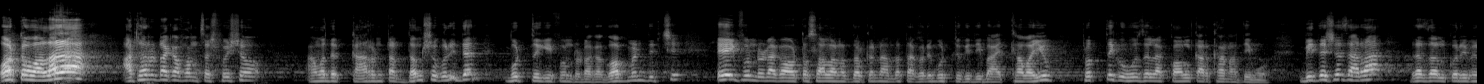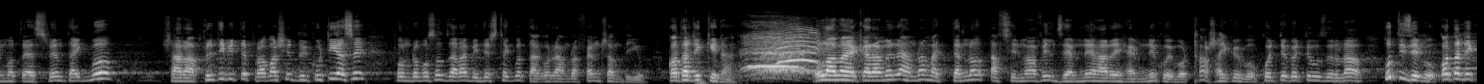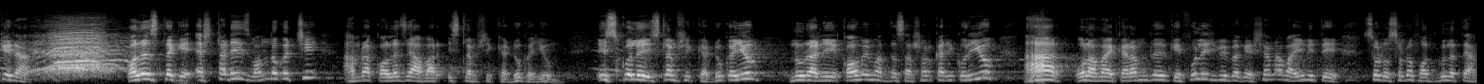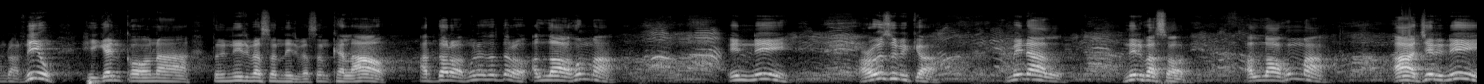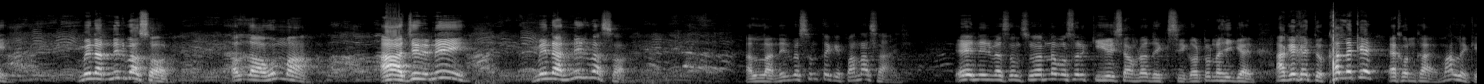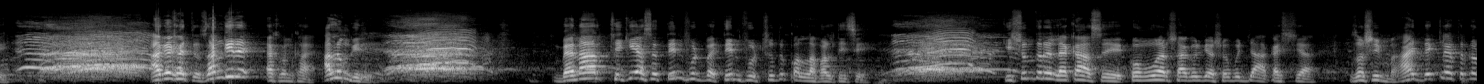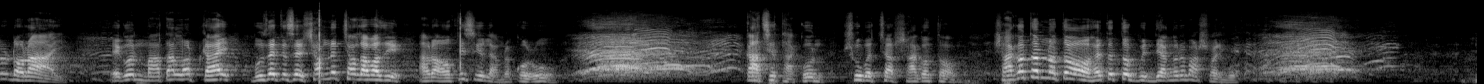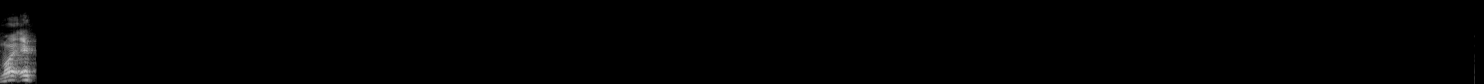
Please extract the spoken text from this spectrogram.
অটোওয়ালারা আঠারো টাকা পঞ্চাশ পয়সা আমাদের কারণটার ধ্বংস করি দেন। ভর্তুকি পনেরো টাকা গভর্নমেন্ট দিচ্ছে। এই পনেরো টাকা অটো চালানোর দরকার না, আমরা তা করে ভর্তুকি দিব আয় খাওয়াইব প্রত্যেক উপজেলা কলকারখানা দিব বিদেশে যারা রেজাল করিমের মতো এসপেন থাকব সারা পৃথিবীতে প্রবাসী দুই কোটি আছে, পনেরো বছর যারা বিদেশ থাকব, তা করে আমরা ফ্যানশন দিই কথা ঠিক কিনা? ওলামায় কারামের আমরা মাত্যান্ন তাফসির মাহফিল যেমনে হারে হেমনে কইব, ঠাঁসাই কইব করতে কইতে হুজুররা হতে যাইব। কথা ঠিক কিনা? কলেজ থেকে স্টাডিজ বন্ধ করছি, আমরা কলেজে আবার ইসলাম শিক্ষা ঢুকাইম। স্কুলে ইসলাম শিক্ষা ঢুকাইম নুরানি কওমি মাদ্রাসা সরকারি করিও, আর ওলামায় কারামদেরকে পুলিশ বিভাগে সেনাবাহিনীতে ছোট ছোট পদগুলোতে আমরা নিয়ম। হিগেন কহ না, তুমি নির্বাচন নির্বাচন খেলাও। আর ধরো, মনে ধরো আল্লাহ হুম্মা ইন্নি আউজুবিকা মিনাল নির্বাচন। আল্লাহ হুম্মা আজিরনি মিনাল নির্বাচন। আল্লাহ হুম্মা আজিরনি মিনাল নির্বাচন। আল্লাহ, নির্বাচন থেকে পানা চাই। এই নির্বাচন চুয়ান্ন বছর কি হয়েছে আমরা দেখছি, ঘটনা হিগায় আগে খাইতো, খালেকে, এখন খায়, মালেকে। আগে খাইতো জাঙ্গিরে এখন খায়, আলমগিরি। ব্যানার ঠিকই আছে, তিন ফুট বাই তিন ফুট, শুধু কল্লা পাল্টিছে কি সুন্দর লেখা আছে, কমুয়ার সাগরিকা সবুজা আকাশিয়া, জসিম আয় দেখলে এত করে ডরাই এখন মাথা লটকায় বুঝাইতেছে, সামনের চাঁদাবাজি, আমরা অফিসিয়ালি আমরা করব। কাছে থাকুন শুভেচ্ছার স্বাগতম। স্বাগতম না তো হয়তো তোক বিদ্যা বাস মাস মারিব। নয়, এক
